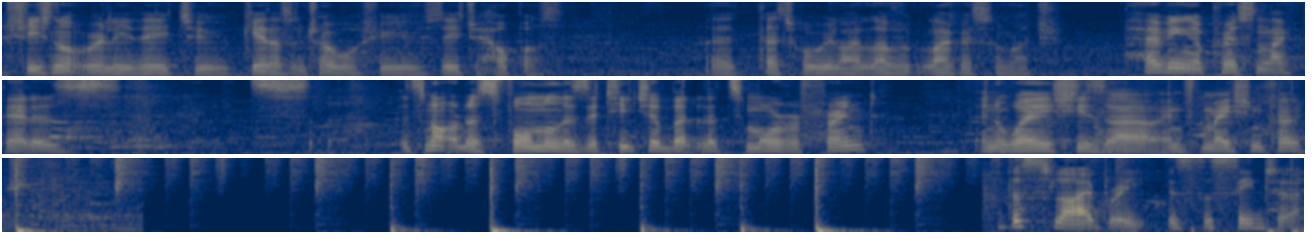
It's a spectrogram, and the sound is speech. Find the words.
She's not really there to get us in trouble, she's there to help us. Uh, that's why we like, love like her so much. Having a person like that is, it's, it's not as formal as a teacher, but it's more of a friend. In a way, she's our information coach. This library is the centre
